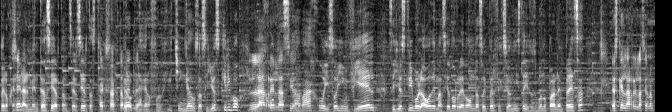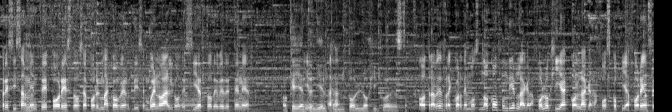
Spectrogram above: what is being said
pero generalmente aciertan ser ciertas. Exactamente. Pero la grafología chingada, o sea, si yo escribo La la, J relación- hacia abajo y soy infiel, si yo escribo la O demasiado redonda, soy perfeccionista y eso es bueno para la empresa, Es que la relacionan precisamente por esto, o sea, por el Macover, dicen, bueno, algo de cierto debe de tener. Ok, ya entendí el Ajá. punto lógico de esto. Otra vez recordemos no confundir la grafología con la grafoscopía forense.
